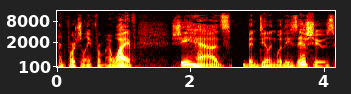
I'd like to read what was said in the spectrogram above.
Unfortunately for my wife she has been dealing with these issues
